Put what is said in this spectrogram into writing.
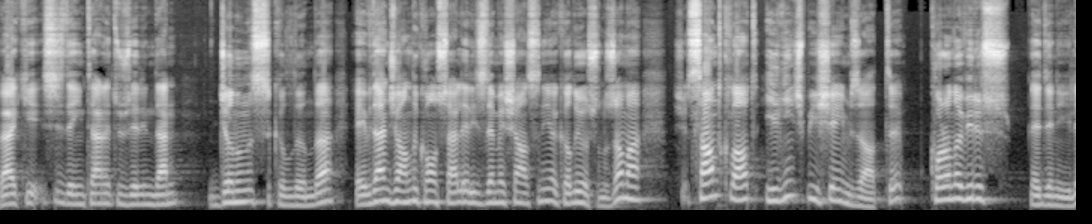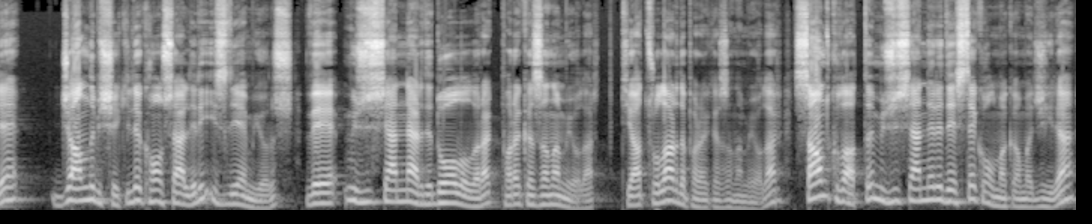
Belki siz de internet üzerinden canınız sıkıldığında evden canlı konserler izleme şansını yakalıyorsunuz ama SoundCloud ilginç bir işe imza attı. Koronavirüs nedeniyle canlı bir şekilde konserleri izleyemiyoruz ve müzisyenler de doğal olarak para kazanamıyorlar. Tiyatrolar da para kazanamıyorlar. SoundCloud'da müzisyenlere destek olmak amacıyla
